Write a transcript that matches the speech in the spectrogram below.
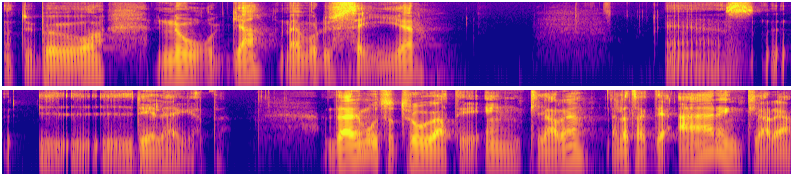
att du behöver vara noga med vad du säger Eh, i, i det läget. Däremot så tror jag att det är enklare, eller sagt det är enklare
